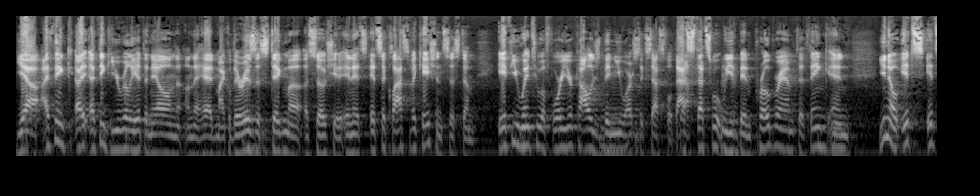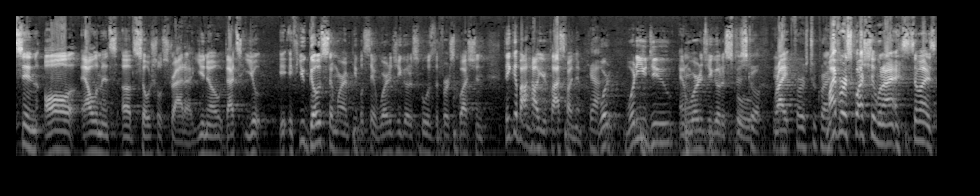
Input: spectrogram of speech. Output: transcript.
Yeah, I think I, I think you really hit the nail on the, on the head, Michael. There is a stigma associated, and it's it's a classification system. If you went to a four year college, then you are successful. That's that's what we've mm-hmm. been programmed to think, mm-hmm. and you know, it's it's in all elements of social strata. You know, that's you. If you go somewhere and people say, "Where did you go to school?" is the first question. Think about how you're classifying them. Yeah. What, what do you do, and where did you go to school? school. Yeah, Right. first two questions. My first question when I ask somebody is,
